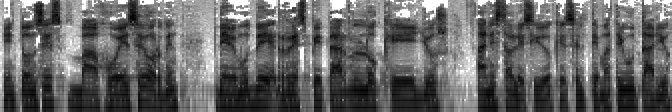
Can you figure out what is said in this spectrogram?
Entonces, bajo ese orden, debemos de respetar lo que ellos han establecido que es el tema tributario,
